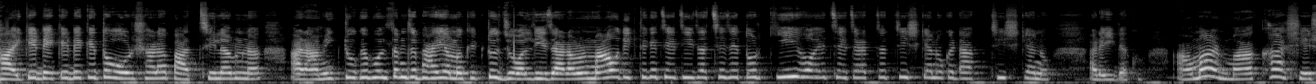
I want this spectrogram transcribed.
ভাইকে ডেকে ডেকে তো ওর সারা পাচ্ছিলাম না। আর আমি একটু ওকে বলতাম যে, ভাই, আমাকে একটু জল দিয়ে যা। আর আমার মা ওদিক থেকে চেঁচিয়ে যাচ্ছে যে, তোর কি হয়েছে? চেঁচাচ্ছিস কেন ওকে? ডাকছিস কেন? আর এই দেখো, আমার মাখা শেষ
